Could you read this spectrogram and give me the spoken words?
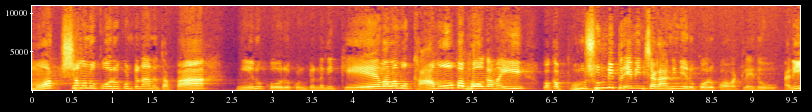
మోక్షమును కోరుకుంటున్నాను తప్ప నేను కోరుకుంటున్నది కేవలము కామోపభోగమై ఒక పురుషుణ్ణి ప్రేమించడాన్ని నేను కోరుకోవట్లేదు అని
